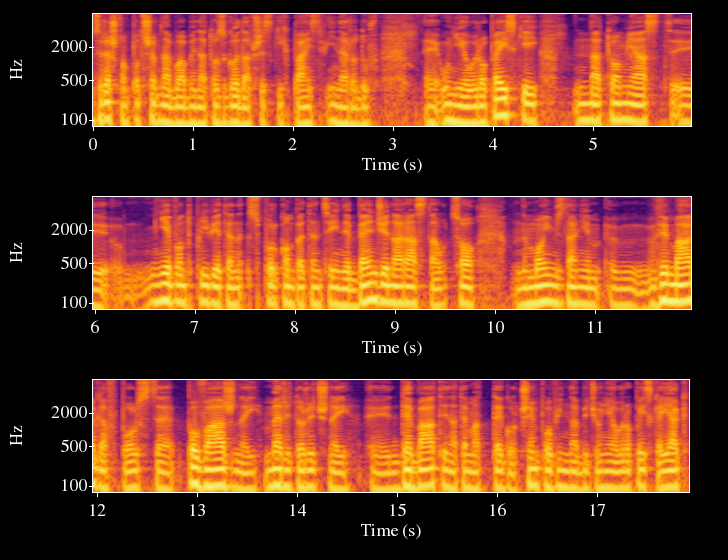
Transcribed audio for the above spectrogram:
Zresztą potrzebna byłaby na to zgoda wszystkich państw i narodów e, Unii Europejskiej. Natomiast y, niewątpliwie ten spór kompetencyjny będzie narastał, co moim zdaniem wymaga w Polsce poważnej, merytorycznej y, debaty na temat tego, czym powinna być Unia Europejska, jak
